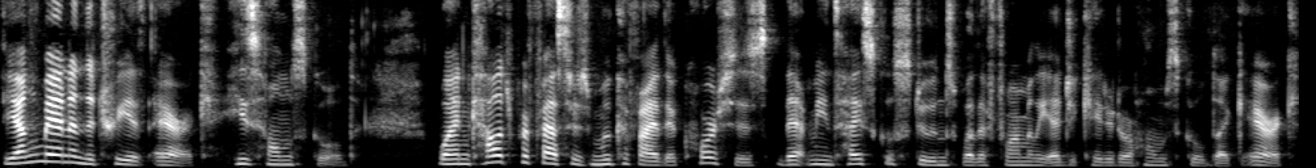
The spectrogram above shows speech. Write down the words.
The young man in the tree is Eric. He's homeschooled. When college professors MOOCify their courses, that means high school students, whether formally educated or homeschooled like Eric,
